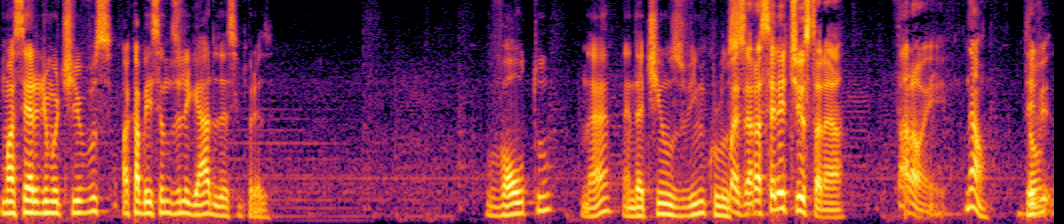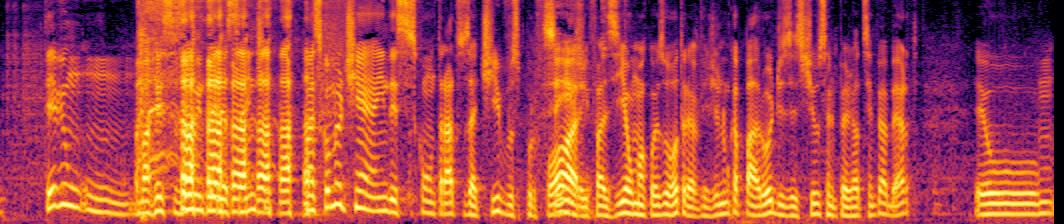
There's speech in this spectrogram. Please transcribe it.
uma série de motivos, acabei sendo desligado dessa empresa. Volto, né? Ainda tinha os vínculos. Mas era seletista, né? Tá, não. e- Não, Então- teve, um- um- uma rescisão interessante, mas como eu tinha ainda esses contratos ativos por fora sim. e fazia uma coisa ou outra, a VG nunca parou de existir, o CNPJ sempre aberto, eu...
